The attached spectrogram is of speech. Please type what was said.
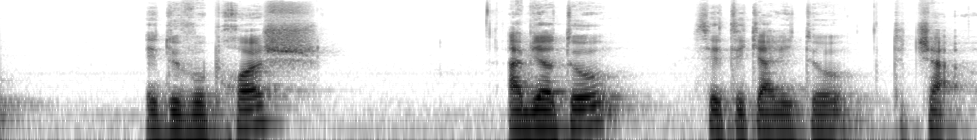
et de vos proches. À bientôt, c'était Carlito. Ciao.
